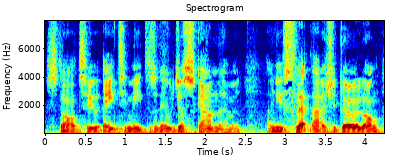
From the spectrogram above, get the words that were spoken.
star two 80 meters, and it would just scan them, and, and you select that as you go along.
